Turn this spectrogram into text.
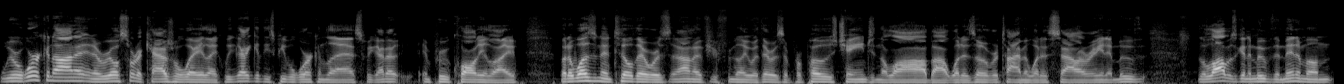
we were working on it in a real sort of casual way like we got to get these people working less we got to improve quality of life but it wasn't until there was i don't know if you're familiar with there was a proposed change in the law about what is overtime and what is salary and it moved the law was going to move the minimum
